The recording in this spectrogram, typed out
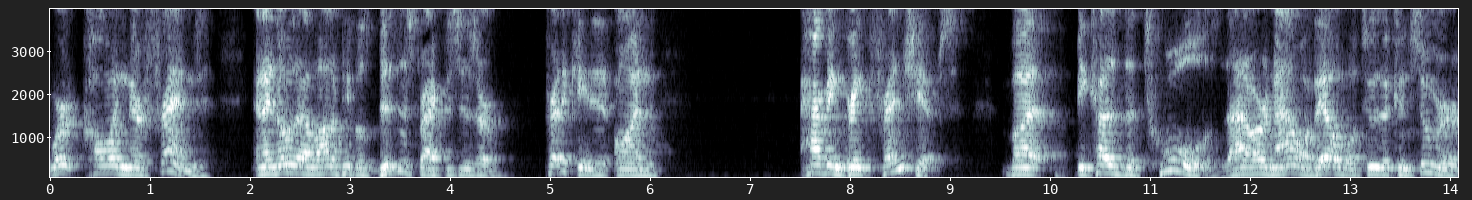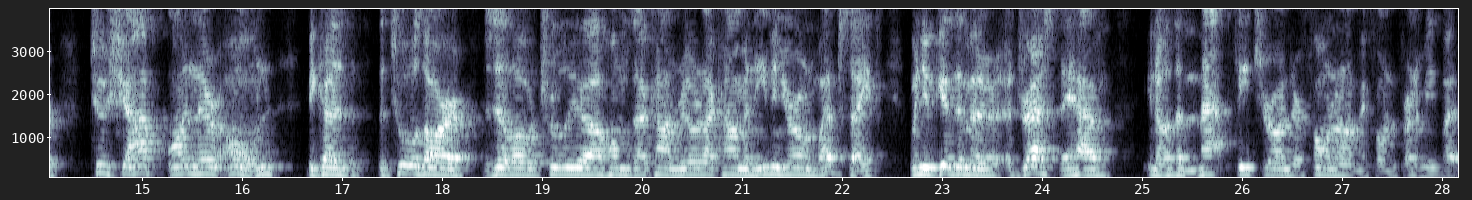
weren't calling their friend. And I know that a lot of people's business practices are predicated on having great friendships. But because the tools that are now available to the consumer to shop on their own, because the tools are Zillow, Trulia, Homes.com, Realtor.com, and even your own website. When you give them an address, they have you know the map feature on their phone. and on my phone in front of me, but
